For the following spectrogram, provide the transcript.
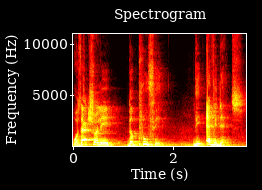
was actually the proving, the evidence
